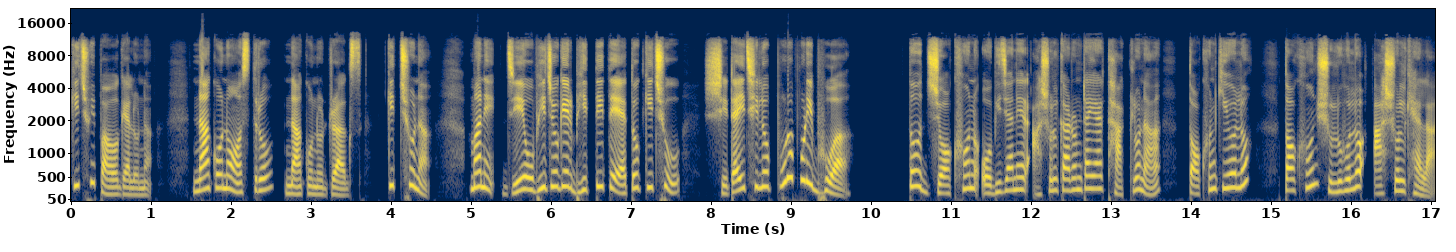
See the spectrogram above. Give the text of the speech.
কিছুই পাওয়া গেল না। না কোনো অস্ত্র, না কোনো ড্রাগস, কিচ্ছু না। মানে যে অভিযোগের ভিত্তিতে এত কিছু, সেটাই ছিল পুরোপুরি ভুয়া। তো যখন অভিযানের আসল কারণটাই আর থাকল না, তখন কি হলো? তখন শুরু হলো আসল খেলা।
